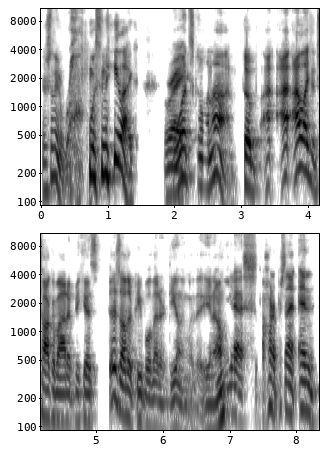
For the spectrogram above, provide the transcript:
there's something wrong with me? Like right. What's going on? So I, I like to talk about it because there's other people that are dealing with it you know? Yes 100% and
